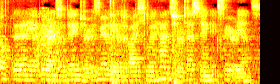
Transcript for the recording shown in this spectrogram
Note that any appearance of danger is merely a device to enhance your testing experience.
